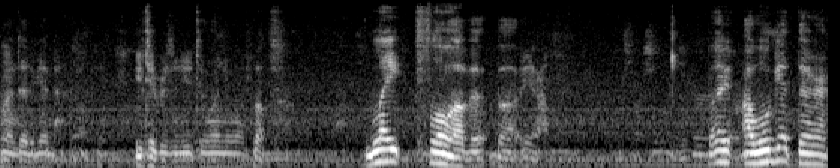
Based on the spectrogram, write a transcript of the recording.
when I did again. YouTubers and YouTube you watch, but late flow of it, but yeah. But I will get there,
